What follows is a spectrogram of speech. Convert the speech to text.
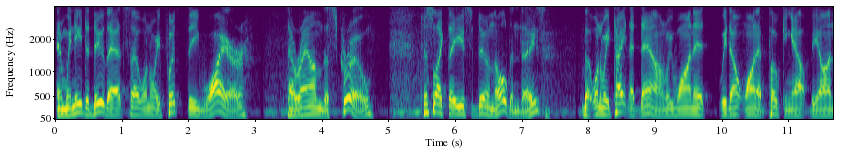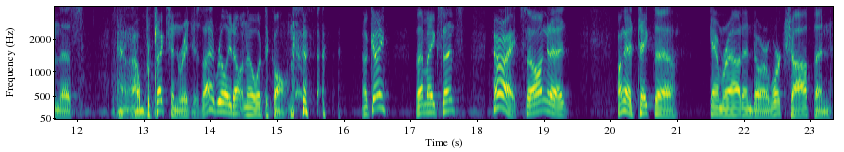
And we need to do that so when we put the wire around the screw, just like they used to do in the olden days, but when we tighten it down, we want it, we don't want it poking out beyond this, I don't know, protection ridges. I really don't know what to call them. okay? Does that make sense? All right, so I'm to I'm going to take the camera out into our workshop and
